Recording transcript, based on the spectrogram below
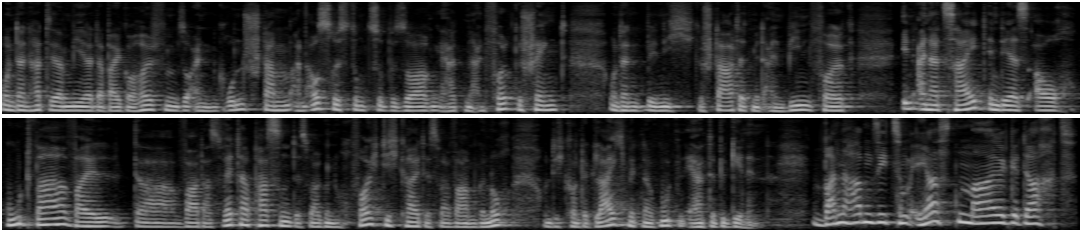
Und dann hat er mir dabei geholfen, so einen Grundstamm an Ausrüstung zu besorgen. Er hat mir ein Volk geschenkt und dann bin ich gestartet mit einem Bienenvolk in einer Zeit, in der es auch gut war, weil da war das Wetter passend, es war genug Feuchtigkeit, es war warm genug und ich konnte gleich mit einer guten Ernte beginnen. Wann haben Sie zum ersten Mal gedacht,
